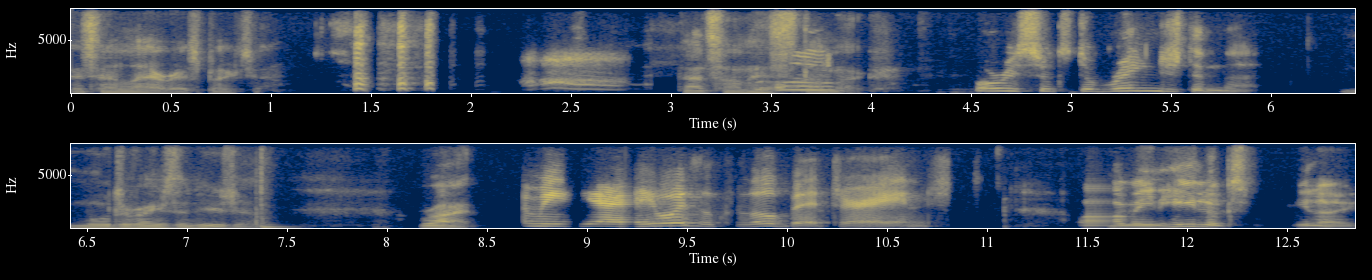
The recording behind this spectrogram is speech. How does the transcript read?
It's a hilarious picture. That's on his Oh. stomach. Boris looks deranged in that. More deranged than usual. Right. I mean, yeah, he always looks a little bit deranged. I mean, he looks, you know,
